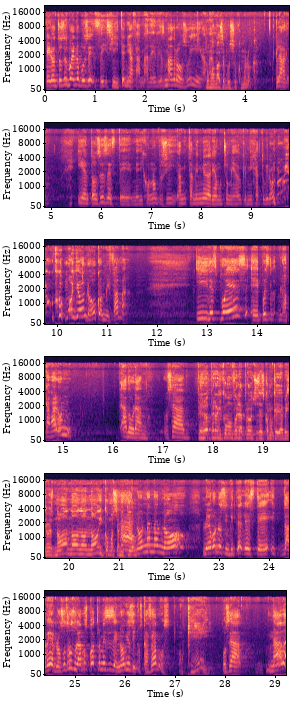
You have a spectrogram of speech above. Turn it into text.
Pero entonces, bueno, pues eh, sí, sí tenía fama de desmadroso y mi Tu mamá se puso como loca. Claro. Y entonces este, me dijo, no, pues sí, a mí también me daría mucho miedo que mi hija tuviera un novio como yo, ¿no? Con mi fama. Y después, eh, pues lo acabaron adorando. O sea, Pero, pero ¿y cómo fue el approach? O sea, es como que al principio es no, no, no, no. ¿Y cómo se metió? ah, no, no, no, no. Luego nos invita, este, a ver, nosotros duramos cuatro meses de novios y nos casamos. Ok. O sea, nada.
